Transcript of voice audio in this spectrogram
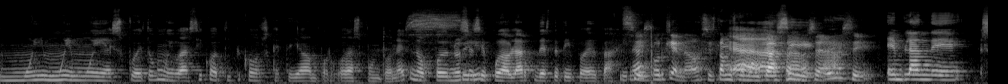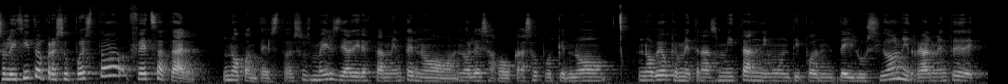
muy, muy, muy escueto, muy básico, típicos que te llevan por bodas.net. No, no sé si puedo hablar de este tipo de páginas. Sí, ¿por qué no? Si estamos en ah, casa, o sea, sí. En plan de, solicito presupuesto, fecha tal no contesto. Esos mails ya directamente no, no, les hago caso porque no, no veo que me transmitan ningún tipo de ilusión y realmente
